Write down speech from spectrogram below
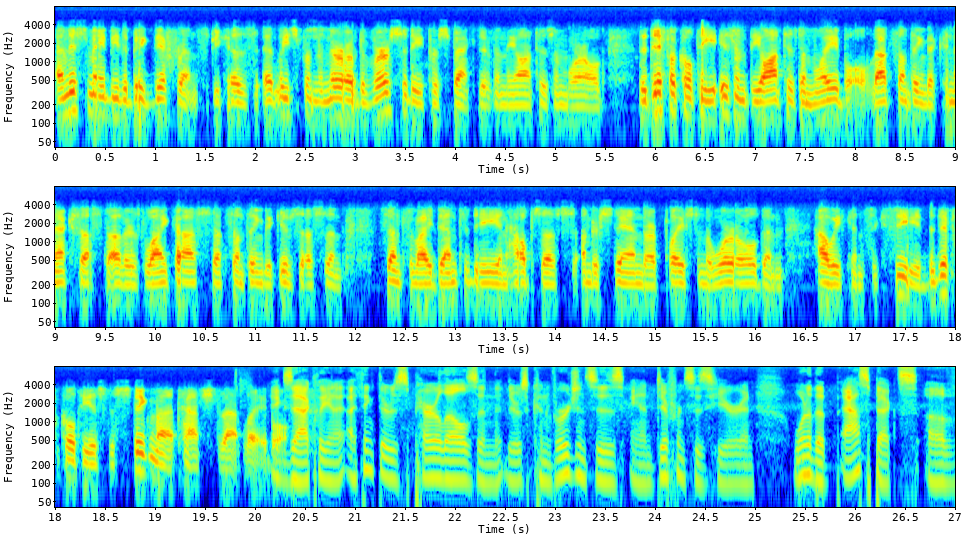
And this may be the big difference because, at least from the neurodiversity perspective in the autism world, the difficulty isn't the autism label. That's something that connects us to others like us. That's something that gives us a sense of identity and helps us understand our place in the world and how we can succeed. The difficulty is the stigma attached to that label. Exactly, and I think there's parallels and there's convergences and differences here. And one of the aspects of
